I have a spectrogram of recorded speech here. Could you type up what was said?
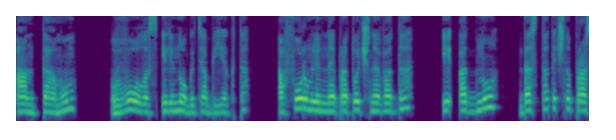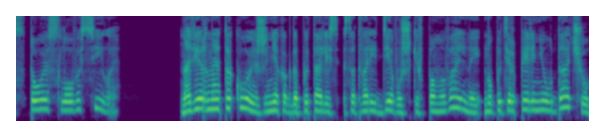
антамум, волос или ноготь объекта, оформленная проточная вода и одно достаточно простое слово силы. Наверное, такое же некогда пытались сотворить девушки в помывальной, но потерпели неудачу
